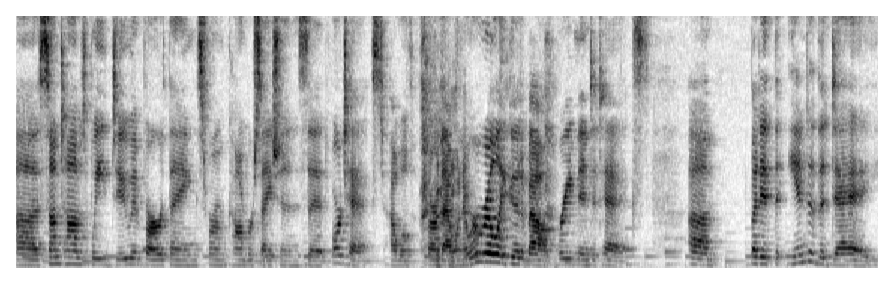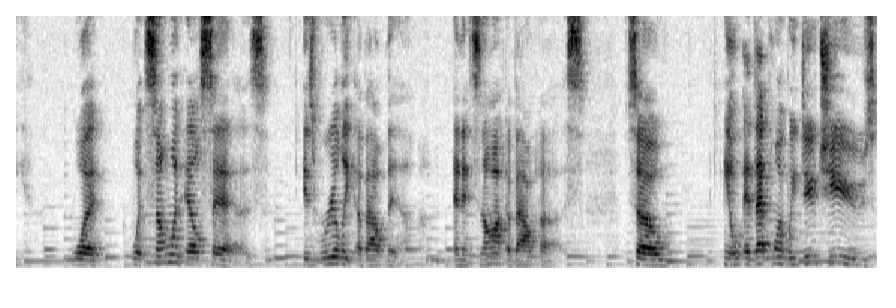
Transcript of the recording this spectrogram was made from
Uh, sometimes we do infer things from conversations that, or text. I will throw that one. we're really good about reading into text. Um, but at the end of the day, what what someone else says is really about them, and it's not about us. So, you know, at that point, we do choose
